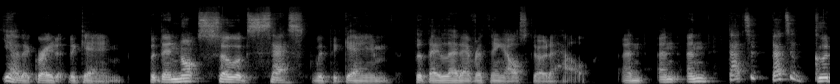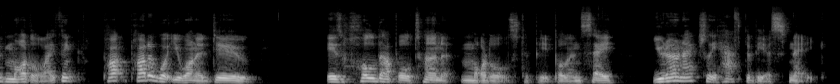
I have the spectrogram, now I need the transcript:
yeah, they're great at the game, but they're not so obsessed with the game that they let everything else go to hell. And and and that's a that's a good model. I think part part of what you want to do is hold up alternate models to people and say, you don't actually have to be a snake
